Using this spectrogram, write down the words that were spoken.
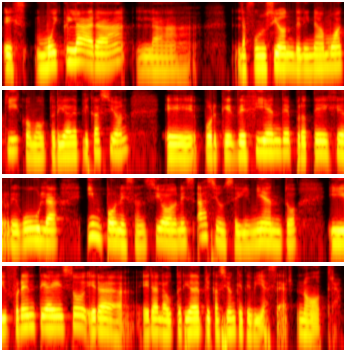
es muy clara la, función del INAMO aquí como autoridad de aplicación eh, porque defiende, protege, regula, impone sanciones, hace un seguimiento y frente a eso era, era la autoridad de aplicación que debía ser, no otra.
